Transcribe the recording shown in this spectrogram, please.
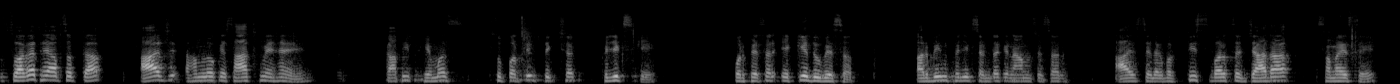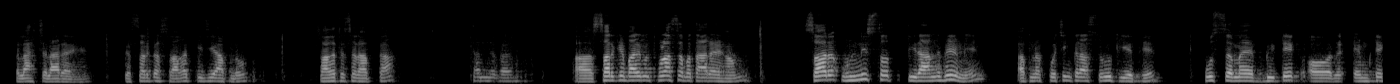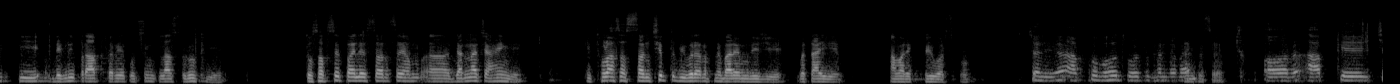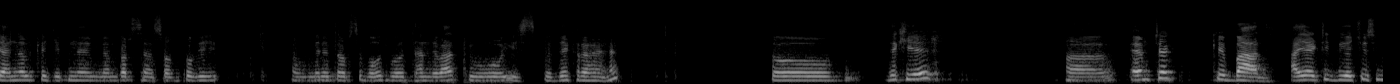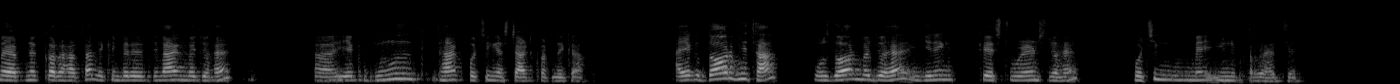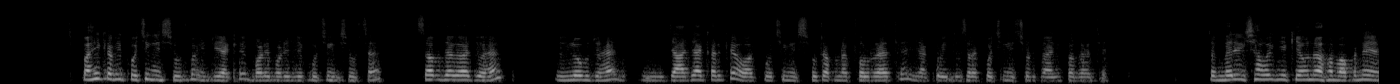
स्वागत है आप सबका। आज हम लोग के साथ में हैं काफ़ी फ़ेमस सुप्रसिद्ध शिक्षक फिजिक्स के professor A K Dubey sir Arvind physics centre के नाम से सर आज से लगभग तीस वर्ष से ज़्यादा समय से क्लास चला रहे हैं। तो सर का स्वागत कीजिए आप लोग। स्वागत है सर आपका। धन्यवाद। सर के बारे में थोड़ा सा बता रहे हैं हम। सर उन्नीस सौ तिरानवे में अपना कोचिंग क्लास शुरू किए थे। उस समय बीटेक और एमटेक की डिग्री प्राप्त करके कोचिंग क्लास शुरू किए तो सबसे पहले सर से हम जानना चाहेंगे कि थोड़ा सा संक्षिप्त विवरण अपने बारे में दीजिए बताइए हमारे व्यूवर्स को। चलिए आपको बहुत बहुत धन्यवाद सर और आपके चैनल के जितने मेंबर्स हैं सबको भी मेरे तरफ़ से बहुत बहुत धन्यवाद कि वो इसको देख रहे हैं। तो देखिए एम टेक के बाद I I T B H U से मैं अपने कर रहा था, लेकिन मेरे दिमाग में जो है एक जुनून था कोचिंग स्टार्ट करने का। एक दौर भी था, उस दौर में जो है इंजीनियरिंग के स्टूडेंट्स जो हैं कोचिंग में इन कर रहे थे। कहीं कभी कोचिंग इंस्टीट्यूट हो इंडिया के बड़े बड़े जो कोचिंग इंस्टीट्यूट्स हैं, सब जगह जो है लोग जो है, जा जा करके और कोचिंग इंस्टीट्यूट अपना खोल रहे थे या कोई दूसरा कोचिंग इंस्टीट्यूट ज्वाइन कर रहे थे। तो मेरी इच्छा हुई कि क्यों ना हम अपने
